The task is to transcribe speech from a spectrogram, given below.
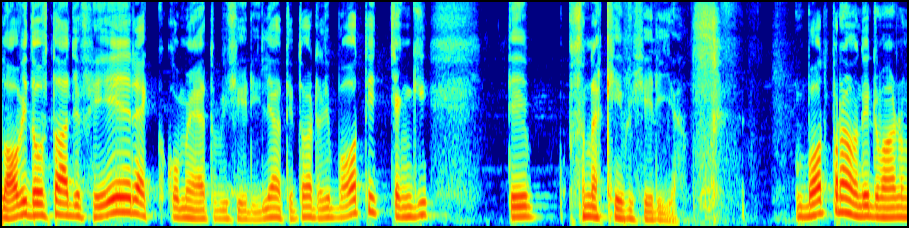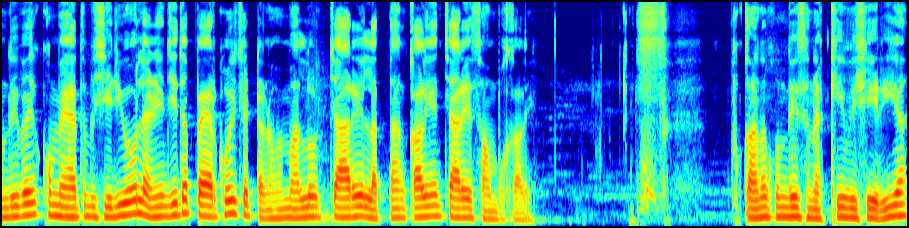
ਲਓ ਵੀ ਦੋਸਤੋ, ਅੱਜ ਫੇਰ ਇੱਕ ਕਮੈਤ ਵਿਸ਼ੇਰੀ ਲਿਆਤੀ, ਤੁਹਾਡੇ ਲਈ ਬਹੁਤ ਹੀ ਚੰਗੀ ਤੇ ਸੁਨੱਖੀ ਵਿਸ਼ੇਰੀ ਆ। ਬਹੁਤ ਭਰਾਵਾਂ ਦੀ ਡਿਮਾਂਡ ਹੁੰਦੀ ਬਈ ਕਮੈਤ ਵਿਸ਼ੇਰੀ ਉਹ ਲੈਣੀ ਜਿਹਦਾ ਪੈਰ ਕੋਈ ਚੱਟਾ ਨਾ ਹੋਵੇ, ਮੰਨ ਲਓ ਚਾਰੇ ਲੱਤਾਂ ਕਾਲੀਆਂ, ਚਾਰੇ ਸੰਪ ਕਾਲੇ। ਕਣਕ ਹੁੰਦੀ ਸੁਨੱਖੀ ਵਿਸ਼ੇਰੀ ਆ।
